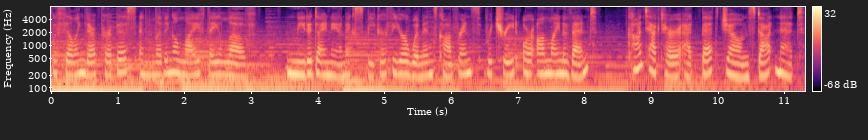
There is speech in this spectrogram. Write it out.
fulfilling their purpose and living a life they love. Need a dynamic speaker for your women's conference, retreat, or online event? Contact her at bethjones.net.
